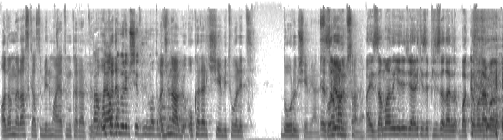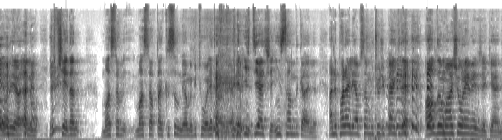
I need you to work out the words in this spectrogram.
Adamlar az kalsın benim hayatımı karartıyordu. Ben o hayatta kadar böyle bir şey duymadım. Acun abi ya. o kadar kişiye bir tuvalet doğru bir şey mi yani? E, Soruyorum zaman- sana. Hayır zamanı gelince herkese pizzalar, baklavalar falan alınıyor. Yani hiçbir şeyden masraf masraftan kısılmıyor ama bir tuvalet abi yani. ihtiyaç şey, insanlık hali. Hani parayla yapsam bu çocuk belki de aldığı maaşı oraya verecek yani.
